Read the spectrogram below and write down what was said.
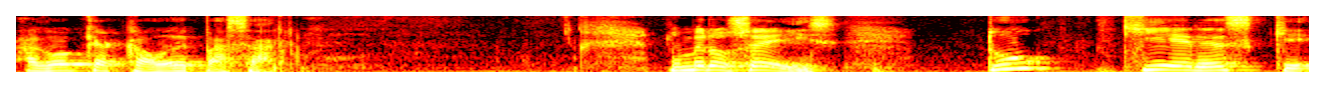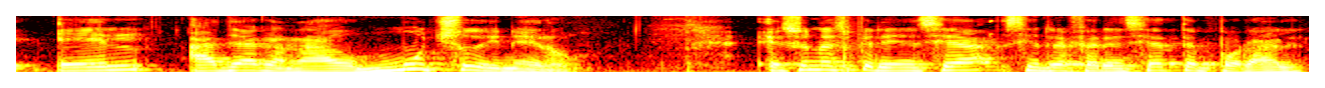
algo que acabo de pasar. Número 6. Tú quieres que él haya ganado mucho dinero. Es una experiencia sin referencia temporal.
